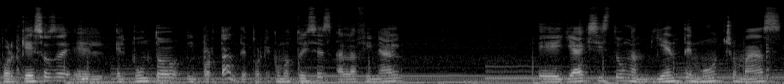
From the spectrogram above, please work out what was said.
Porque eso es el, el punto importante, porque como tú dices, a la final eh, ya existe un ambiente mucho más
